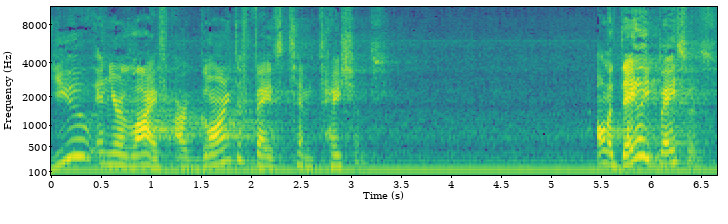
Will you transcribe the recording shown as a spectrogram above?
you in your life are going to face temptations. On a daily basis,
